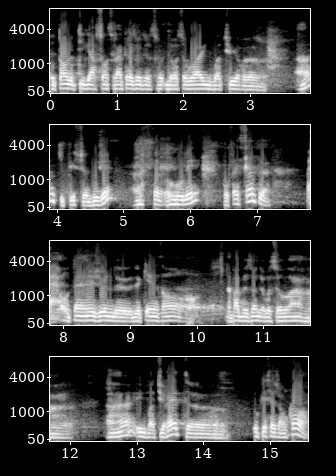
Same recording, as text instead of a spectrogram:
autant le petit garçon sera très heureux de recevoir une voiture euh, hein, qui puisse bouger, hein, rouler, pour faire simple. Ben, autant un jeune de, de 15 ans n'a pas besoin de recevoir euh, hein, une voiturette euh, ou que sais-je encore.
